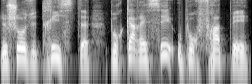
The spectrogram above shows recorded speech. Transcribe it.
de choses tristes, pour caresser ou pour frapper.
